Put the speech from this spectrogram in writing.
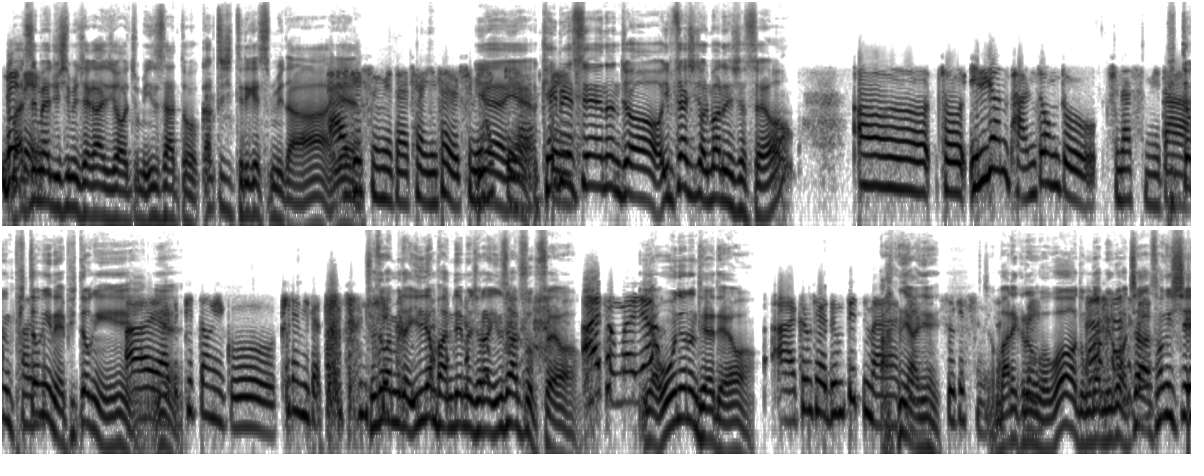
네네. 말씀해 주시면 제가 이제 좀 인사 또 깍듯이 드리겠습니다. 예. 알겠습니다. 제가 인사 열심히 예, 할게요. 예. KBS에는 저 입사하신 지 얼마나 되셨어요? 네. 어, 저 1년 반 정도 지났습니다. 피덩이, 피덩이네, 피덩이. 아, 예, 예. 아직 피덩이고, 피레미 같은. 죄송합니다. 1년 반 되면 저랑 인사할 수 없어요. 아, 예, 정말요? 5년은 돼야 돼요. 아, 그럼 제가 눈빛만. 아니, 네, 아니. 쏘겠습니다. 저 말이 그런 네. 거고, 농담이고. 자, 네. 성희 씨.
